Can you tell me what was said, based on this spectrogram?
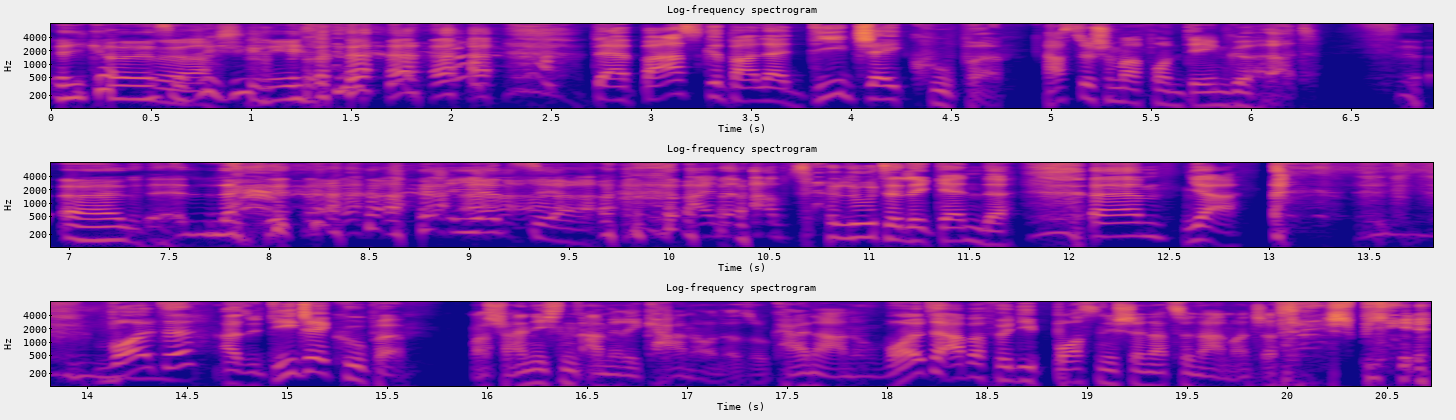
Ich kann jetzt Ja. richtig reden. Der Basketballer DJ Cooper. Hast du schon mal von dem gehört? Äh, jetzt ja. Eine absolute Legende. Ähm, ja. wollte, also DJ Cooper, wahrscheinlich ein Amerikaner oder so, keine Ahnung, wollte aber für die bosnische Nationalmannschaft spielen.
